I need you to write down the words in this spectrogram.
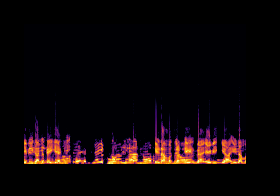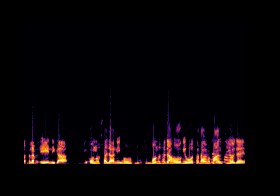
ਇਹ ਵੀ ਗੱਲ ਕਹੀ ਹੈ ਕਿ ਇਹਦਾ ਮਤਲਬ ਇਹ ਮੈਂ ਇਹ ਵੀ ਕਿਹਾ, ਇਹਦਾ ਮਤਲਬ ਇਹ ਨਿਗਾ ਕਿ ਉਹਨੂੰ ਸਜ਼ਾ ਨਹੀਂ ਹੋਊਗੀ। ਉਹਨੂੰ ਸਜ਼ਾ ਹੋਊਗੀ, ਹੋ ਸਕਦਾ ਉਹਨੂੰ ਫਾਂਸੀ ਹੋ ਜਾਏ।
